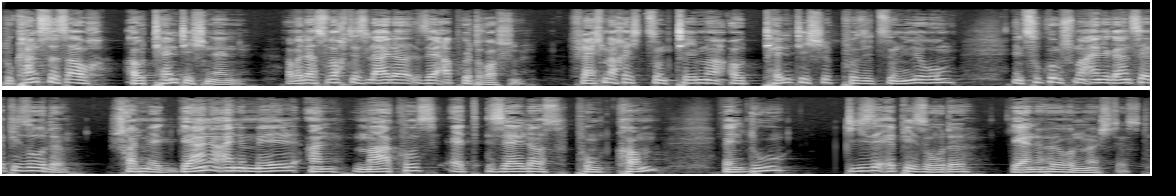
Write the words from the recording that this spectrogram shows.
Du kannst es auch authentisch nennen, aber das Wort ist leider sehr abgedroschen. Vielleicht mache ich zum Thema authentische Positionierung in Zukunft mal eine ganze Episode. Schreib mir gerne eine Mail an markus.selders.com, wenn du diese Episode gerne hören möchtest.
